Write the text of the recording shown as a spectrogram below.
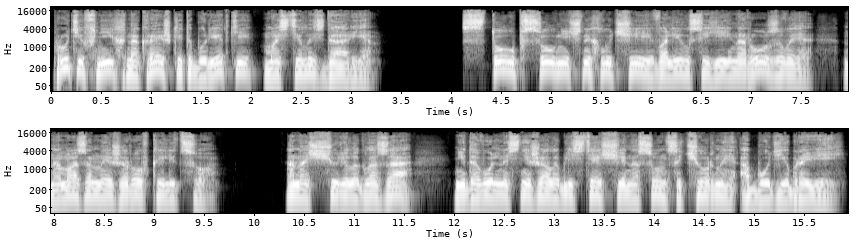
Против них на краешке табуретки мастилась Дарья. Столб солнечных лучей валился ей на розовое, намазанное жировкой лицо. Она щурила глаза, недовольно снижала блестящие на солнце черные ободья бровей.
